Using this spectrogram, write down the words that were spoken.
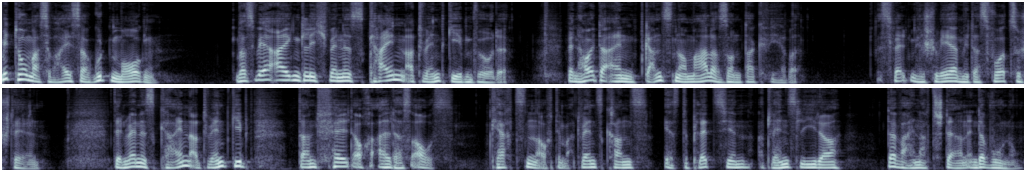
Mit Thomas Weißer, guten Morgen. Was wäre eigentlich, wenn es keinen Advent geben würde? Wenn heute ein ganz normaler Sonntag wäre? Es fällt mir schwer, mir das vorzustellen. Denn wenn es keinen Advent gibt, dann fällt auch all das aus. Kerzen auf dem Adventskranz, erste Plätzchen, Adventslieder, der Weihnachtsstern in der Wohnung.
